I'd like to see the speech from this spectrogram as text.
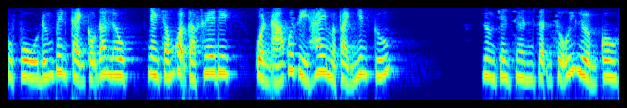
Phục vụ đứng bên cạnh cậu đã lâu, nhanh chóng gọi cà phê đi, quần áo có gì hay mà phải nghiên cứu. Lương chân chân giận dỗi lườm cô.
